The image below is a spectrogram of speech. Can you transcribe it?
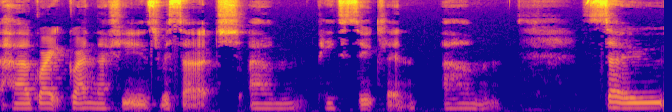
her great grandnephew's research, um, Peter Zheutlin. Um, so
